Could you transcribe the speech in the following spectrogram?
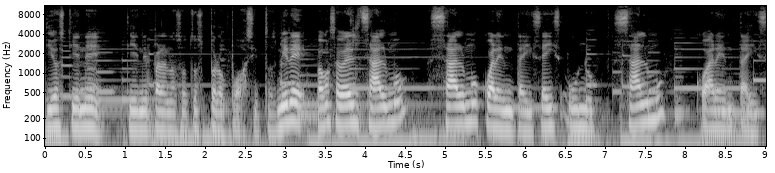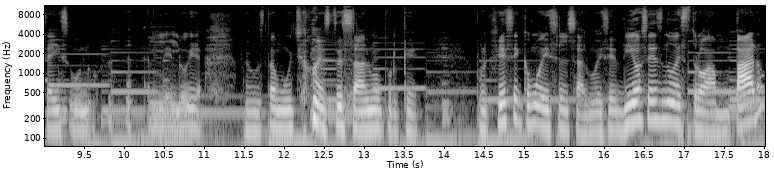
Dios tiene tiene para nosotros propósitos. Mire, vamos a ver el Salmo, Salmo 46.1. Salmo 46.1. Aleluya. Me gusta mucho este salmo porque, porque fíjese cómo dice el salmo. Dice, Dios es nuestro amparo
